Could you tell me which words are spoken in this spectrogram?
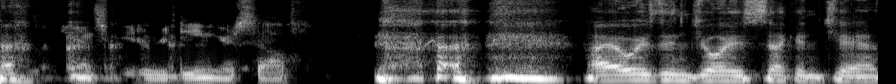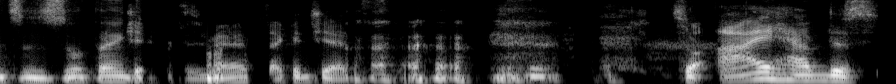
a chance for you to redeem yourself. I always enjoy second chances, so thank chances, you, man. Second chance. so I have this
